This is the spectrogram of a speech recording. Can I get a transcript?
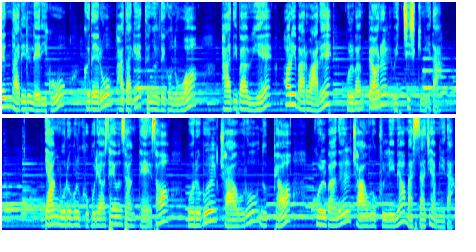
왼 다리를 내리고 그대로 바닥에 등을 대고 누워 바디바 위에 허리 바로 아래 골반 뼈를 위치시킵니다. 양 무릎을 구부려 세운 상태에서 무릎을 좌우로 눕혀 골반을 좌우로 굴리며 마사지합니다.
